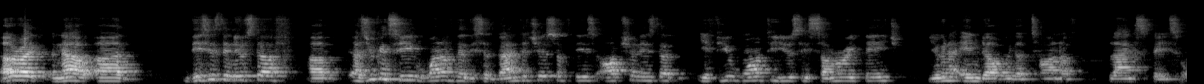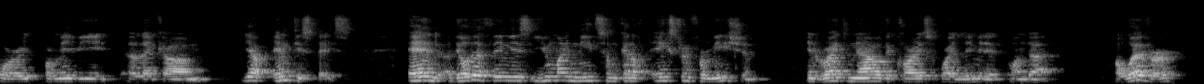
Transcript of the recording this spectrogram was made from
All right, now uh, this is the new stuff. Uh, as you can see, one of the disadvantages of this option is that if you want to use a summary page, you're gonna end up with a ton of blank space or or maybe uh, like um, yeah empty space. And the other thing is you might need some kind of extra information. And right now the car is quite limited on that. However,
